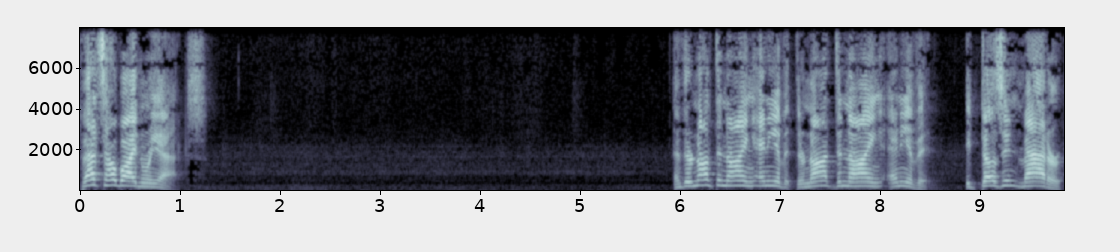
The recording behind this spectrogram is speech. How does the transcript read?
That's how Biden reacts. And they're not denying any of it. They're not denying any of it. It doesn't matter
